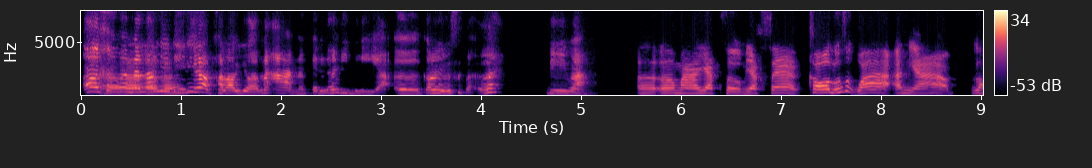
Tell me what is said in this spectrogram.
เออเออคือมันเป็นเรื่องเออเออดีๆที่แบบพอเราย้อนมาอ่านมันเป็นเรื่องดีๆอะเออก็เลยรู้สึกว่าเอ้ยดีว่ะเออเออมาอยากเสริมอยากแทรกเขารู้สึกว่าอันเนี้ยเรา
